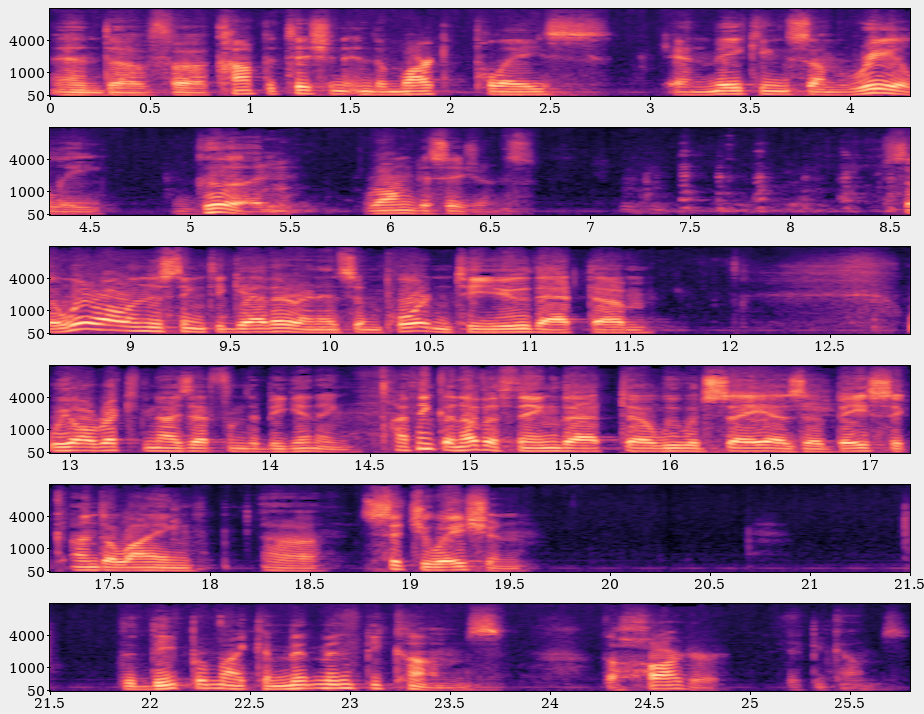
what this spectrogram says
and of uh, competition in the marketplace and making some really good wrong decisions. So we're all in this thing together, and it's important to you that um, we all recognize that from the beginning. I think another thing that uh, we would say as a basic underlying uh, situation the deeper my commitment becomes, the harder it becomes.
